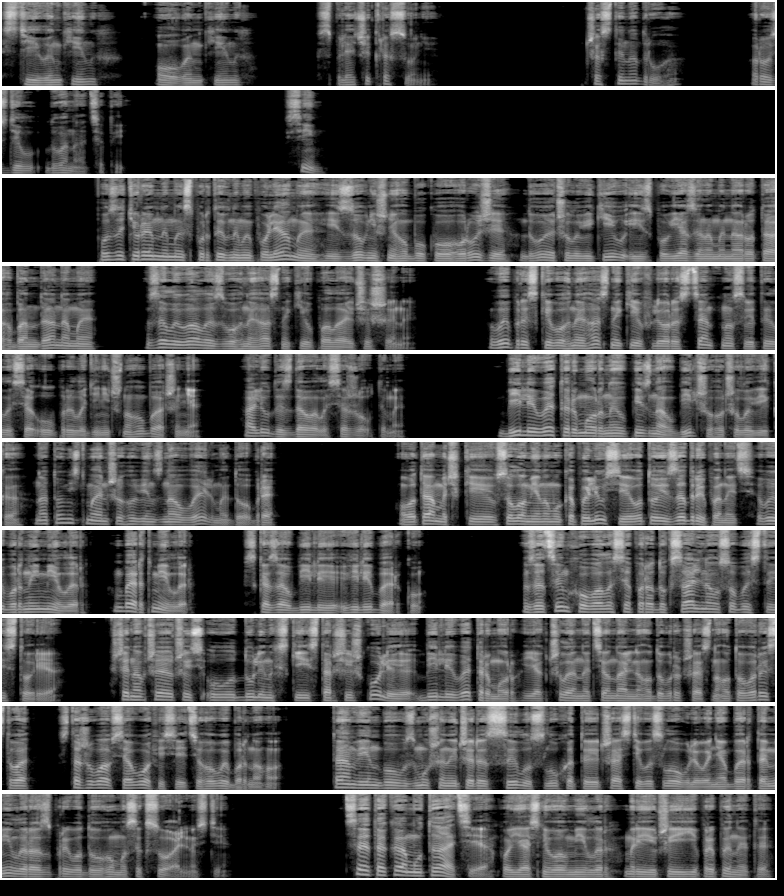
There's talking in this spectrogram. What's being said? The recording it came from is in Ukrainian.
Стівен Кінг, Овен Кінг, Сплячі красуні. Частина друга. Розділ дванадцятий. Сім. Поза тюремними спортивними полями із зовнішнього боку огорожі двоє чоловіків із пов'язаними на ротах банданами заливали з вогнегасників палаючі шини. Виприски вогнегасників флюоресцентно світилися у приладі нічного бачення, а люди здавалися жовтими. Білі Ветермор не впізнав більшого чоловіка, натомість меншого він знав вельми добре. Отамечки в солом'яному капелюсі отой задрипанець, виборний Міллер, Берт Міллер, сказав білі Вілі Берку. За цим ховалася парадоксальна особиста історія. Ще навчаючись у Дулінгській старшій школі, Біллі Ветермор, як член Національного доброчесного товариства, стажувався в офісі цього виборного. Там він був змушений через силу слухати часті висловлювання Берта Міллера з приводу гомосексуальності. Це така мутація, пояснював Міллер, мріючи її припинити.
